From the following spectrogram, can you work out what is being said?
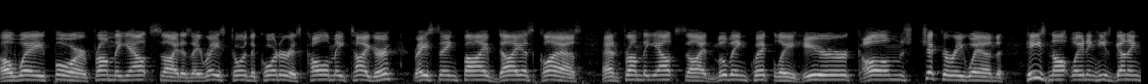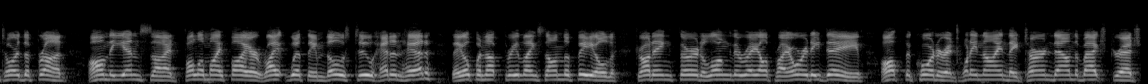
Away four from the outside as they race toward the quarter is Call Me Tiger. Racing five, Dias Class. And from the outside, moving quickly, here comes Chicory Wind. He's not waiting, he's gunning toward the front. On the inside, Follow My Fire right with him. Those two head and head. They open up three lengths on the field. Trotting third along the rail, Priority Dave. Off the quarter and 29, they turn down the backstretch.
